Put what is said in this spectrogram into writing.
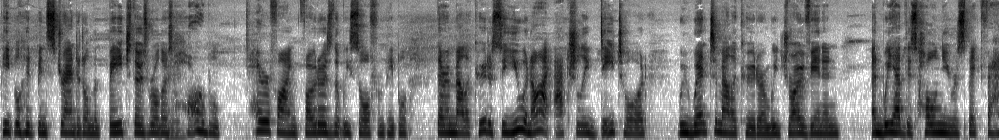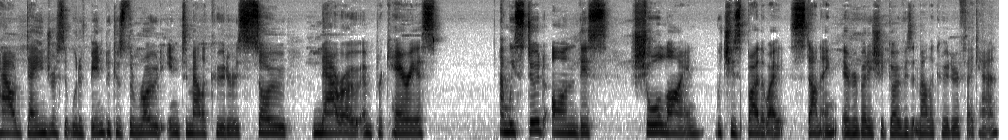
people had been stranded on the beach. Those were all those horrible, terrifying photos that we saw from people there in Mallacoota. So you and I actually detoured. We went to Mallacoota and we drove in and and we had this whole new respect for how dangerous it would have been because the road into Mallacoota is so narrow and precarious and we stood on this shoreline, which is, by the way, stunning. Everybody should go visit Mallacoota if they can.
